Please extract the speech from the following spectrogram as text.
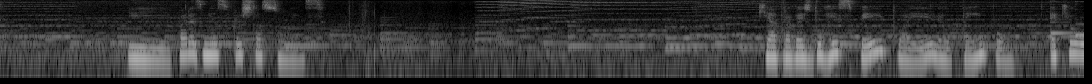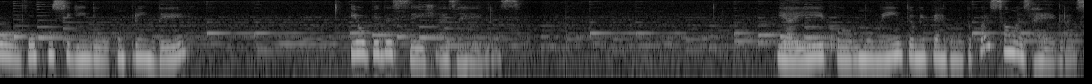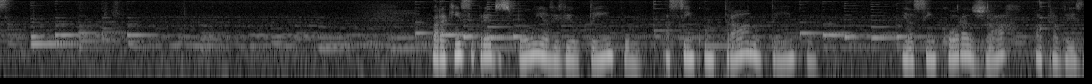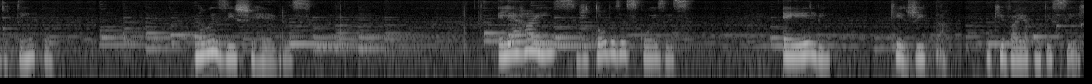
e para as minhas frustrações. Que é através do respeito a ele, ao tempo, é que eu vou conseguindo compreender e obedecer às regras. E aí, por um momento, eu me pergunto: quais são as regras? Para quem se predispõe a viver o tempo, a se encontrar no tempo, e assim encorajar através do tempo, não existe regras. Ele é a raiz de todas as coisas. É ele que dita o que vai acontecer.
